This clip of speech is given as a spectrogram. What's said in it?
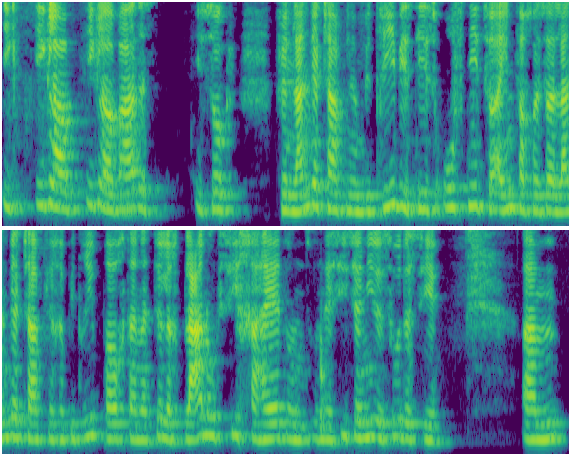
ich, ich glaube ich glaub auch, dass ich sage, für einen landwirtschaftlichen Betrieb ist das oft nicht so einfach. Also ein landwirtschaftlicher Betrieb braucht dann natürlich Planungssicherheit und, und es ist ja nicht so, dass sie ähm,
